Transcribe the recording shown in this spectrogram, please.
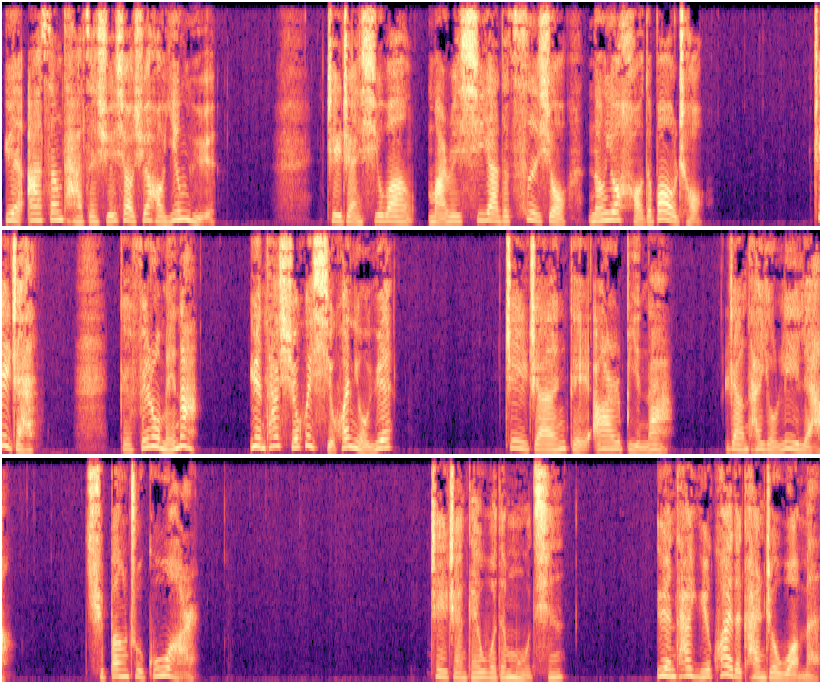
愿阿桑塔在学校学好英语。这盏希望马瑞西亚的刺绣能有好的报酬。这盏。给菲洛梅娜，愿她学会喜欢纽约。这盏给阿尔比娜，让她有力量去帮助孤儿。这盏给我的母亲，愿她愉快的看着我们。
